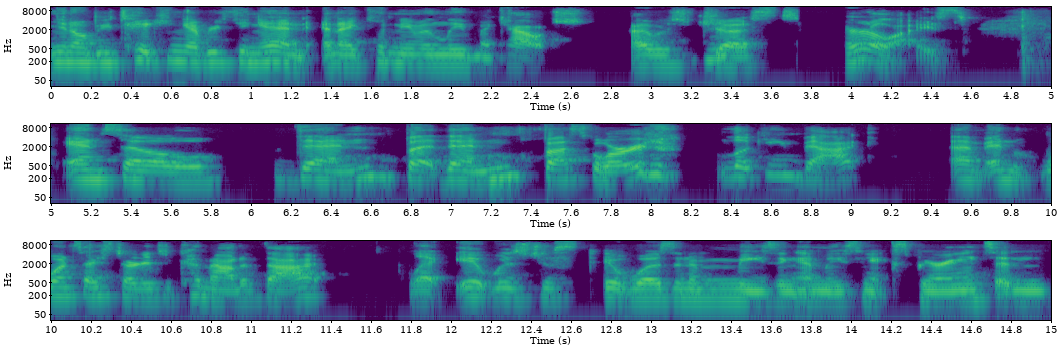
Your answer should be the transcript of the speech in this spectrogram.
you know, be taking everything in. And I couldn't even leave my couch. I was mm-hmm. just paralyzed. And so then, but then fast forward, looking back, um, and once I started to come out of that, like it was just, it was an amazing, amazing experience. And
